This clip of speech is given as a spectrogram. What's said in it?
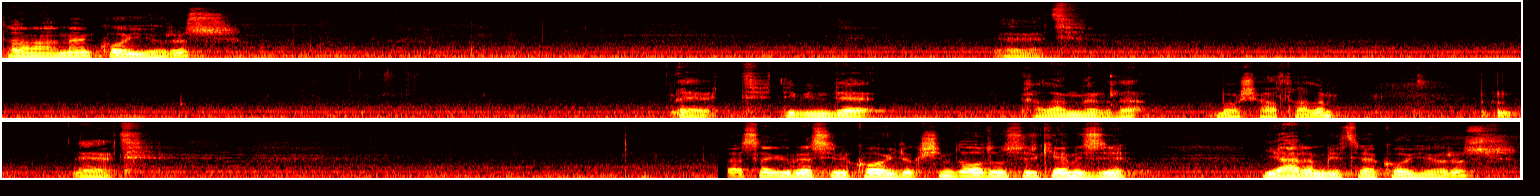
tamamen koyuyoruz. Evet. Evet, dibinde kalanları da boşaltalım. Evet. Yarasa gübresini koyduk. Şimdi odun sirkemizi yarım litre koyuyoruz.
